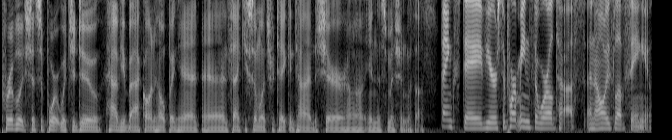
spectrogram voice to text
Privileged to support what you do, have you back on Helping Hand, and thank you so much for taking time to share uh, in this mission with us. Thanks, Dave. Your support means the world to us, and always love seeing you.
